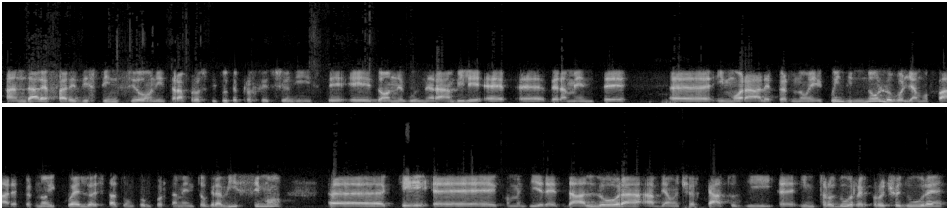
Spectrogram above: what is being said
andare a fare distinzioni tra prostitute professioniste e donne vulnerabili è veramente eh, immorale per noi, quindi non lo vogliamo fare. Per noi quello è stato un comportamento gravissimo eh, che eh, come dire, da allora abbiamo cercato di eh, introdurre procedure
